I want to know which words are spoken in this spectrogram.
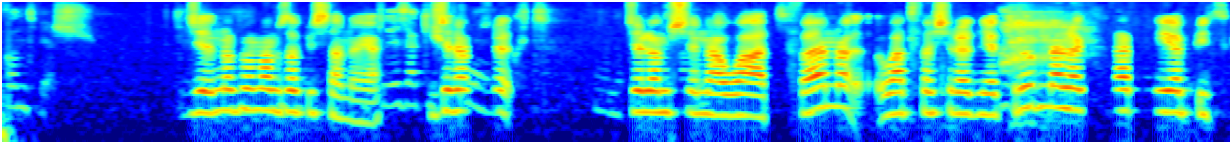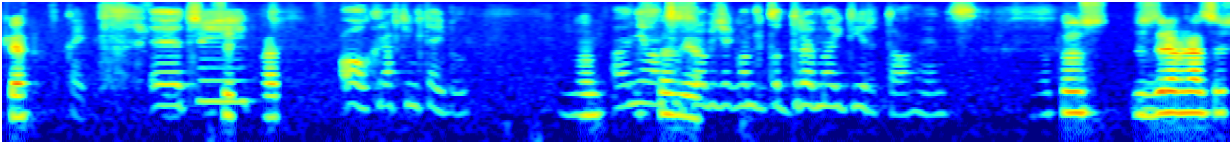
Skąd wiesz? Gdzie, no bo mam zapisane je. Tu jest jakiś Dzielą punkt. Dzielą się na łatwe, no, łatwe, średnie, trudne, legendarne i epickie. Y, czyli... Przykład, O, crafting table. No, Ale nie mam co zrobić, jak mam tylko drewno i dirta, więc... no to z, z drewna coś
